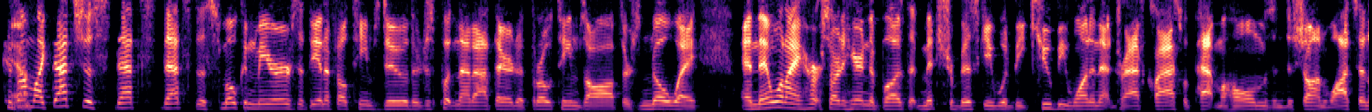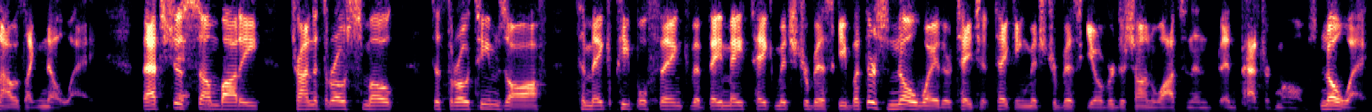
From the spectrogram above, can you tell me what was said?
Because Yeah. I'm like, that's just that's that's the smoke and mirrors that the NFL teams do. They're just putting that out there to throw teams off. There's no way. And then when I heard, started hearing the buzz that Mitch Trubisky would be QB one in that draft class with Pat Mahomes and Deshaun Watson, I was like, no way. That's just somebody trying to throw smoke to throw teams off to make people think that they may take Mitch Trubisky, but there's no way they're ta- taking Mitch Trubisky over Deshaun Watson and, and Patrick Mahomes. No way.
